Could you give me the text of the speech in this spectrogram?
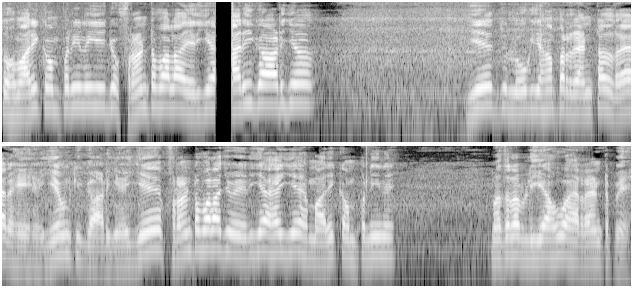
तो हमारी कंपनी ने ये जो फ्रंट वाला एरिया सारी गाड़ियाँ, ये जो लोग यहाँ पर रेंटल रह रहे हैं, ये उनकी गाड़ियाँ ये फ्रंट वाला जो एरिया है, ये हमारी कंपनी ने मतलब लिया हुआ है रेंट पे।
